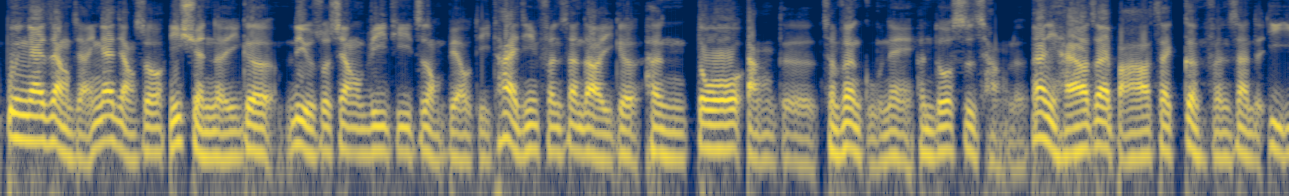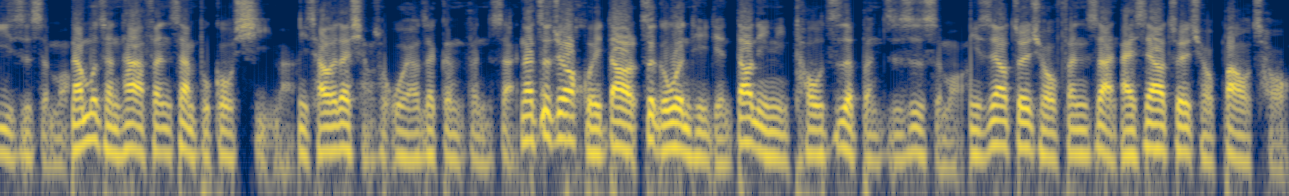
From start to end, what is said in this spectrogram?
不应该这样讲，应该讲说你选了一个，例如说像 VT 这种标的，它已经分散到一个很多档的成分股内，很多市场了，那你还要再把它再更分散的意义是什么？难不成它的？分散不够细嘛，你才会在想说我要再更分散。那这就要回到这个问题点，到底你投资的本质是什么？你是要追求分散，还是要追求报酬，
